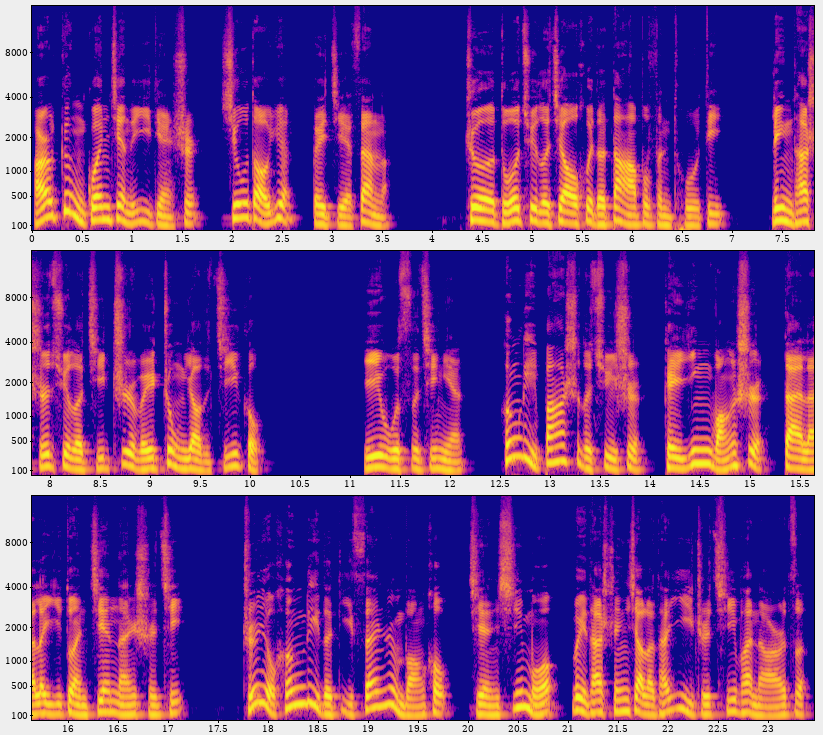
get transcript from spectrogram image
而更关键的一点是，修道院被解散了，这夺去了教会的大部分土地，令他失去了其至为重要的机构。一五四七年，亨利八世的去世给英王室带来了一段艰难时期，只有亨利的第三任王后简西摩为他生下了他一直期盼的儿子。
